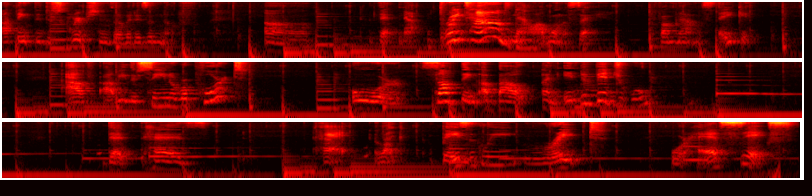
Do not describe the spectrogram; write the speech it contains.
I think the descriptions of it is enough. Um, that now three times now I want to say, if I'm not mistaken, I've I've either seen a report or something about an individual that has had like basically raped or had sex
